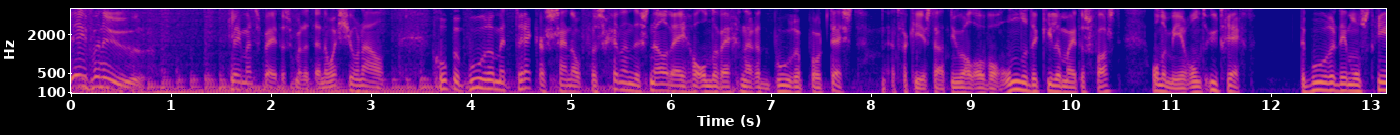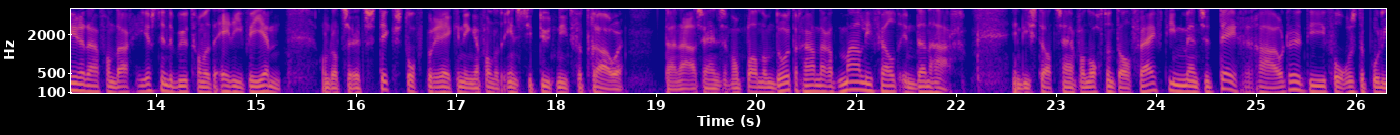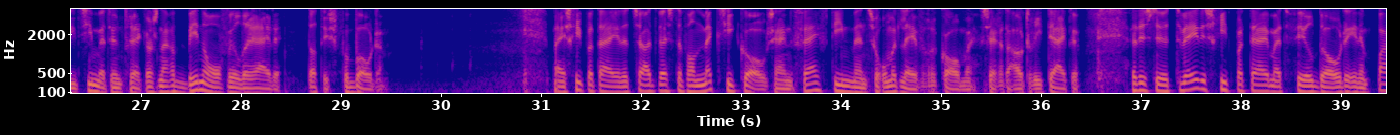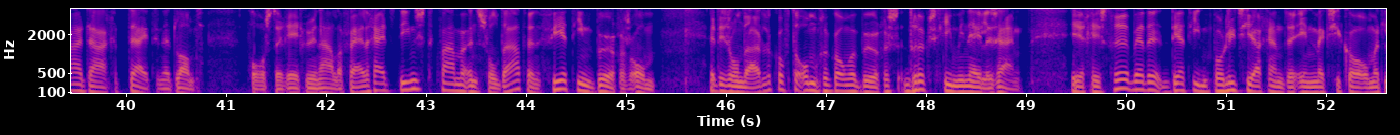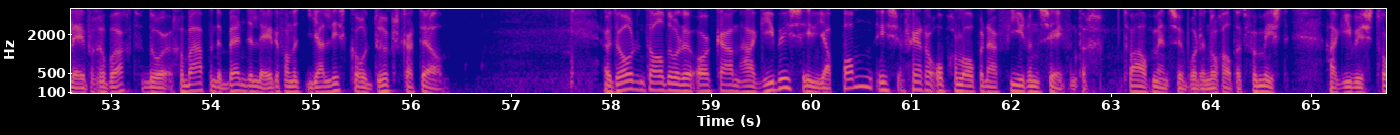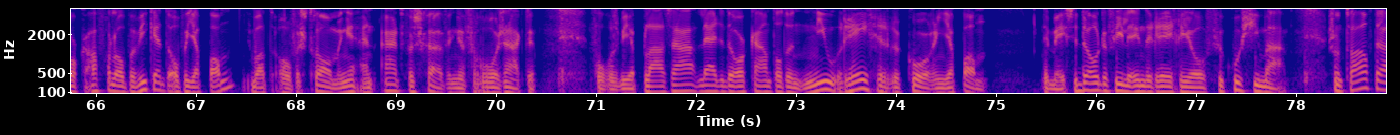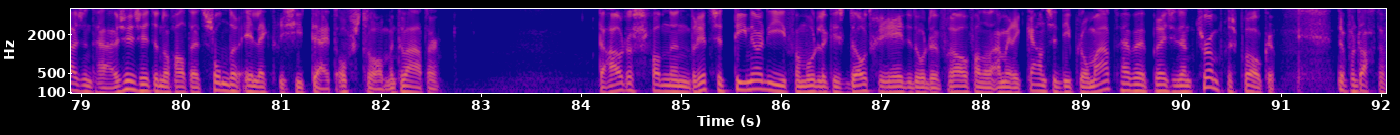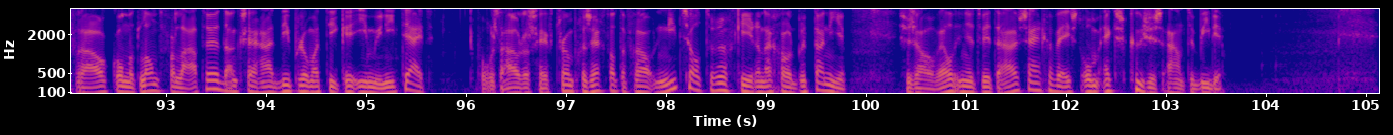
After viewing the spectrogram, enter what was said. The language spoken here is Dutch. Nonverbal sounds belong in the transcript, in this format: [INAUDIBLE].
7 uur. Clemens Peters met het NOS-journaal. Groepen boeren met trekkers zijn op verschillende snelwegen onderweg naar het boerenprotest. Het verkeer staat nu al over honderden kilometers vast, onder meer rond Utrecht. De boeren demonstreren daar vandaag eerst in de buurt van het RIVM... omdat ze het stikstofberekeningen van het instituut niet vertrouwen. Daarna zijn ze van plan om door te gaan naar het Malieveld in Den Haag. In die stad zijn vanochtend al 15 mensen tegengehouden... die volgens de politie met hun trekkers naar het Binnenhof wilden rijden. Dat is verboden. Bij een schietpartij in het zuidwesten van Mexico zijn 15 mensen om het leven gekomen, zeggen de autoriteiten. Het is de tweede schietpartij met veel doden in een paar dagen tijd in het land. Volgens de regionale veiligheidsdienst kwamen een soldaat en 14 burgers om. Het is onduidelijk of de omgekomen burgers drugscriminelen zijn. Eergisteren werden 13 politieagenten in Mexico om het leven gebracht... door gewapende bendeleden van het Jalisco drugskartel. Het dodental door de orkaan Hagibis in Japan is verder opgelopen naar 74. Twaalf mensen worden nog altijd vermist. Hagibis trok afgelopen weekend over Japan... wat overstromingen en aardverschuivingen veroorzaakte. Volgens Weerplaza leidde de orkaan tot een nieuw regenrecord in Japan. De meeste doden vielen in de regio Fukushima. Zo'n 12.000 huizen zitten nog altijd zonder elektriciteit of stromend water. De ouders van een Britse tiener die vermoedelijk is doodgereden door de vrouw van een Amerikaanse diplomaat hebben president Trump gesproken. De verdachte vrouw kon het land verlaten dankzij haar diplomatieke immuniteit. Volgens de ouders heeft Trump gezegd dat de vrouw niet zal terugkeren naar Groot-Brittannië. Ze zou wel in het Witte Huis zijn geweest om excuses aan te bieden.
